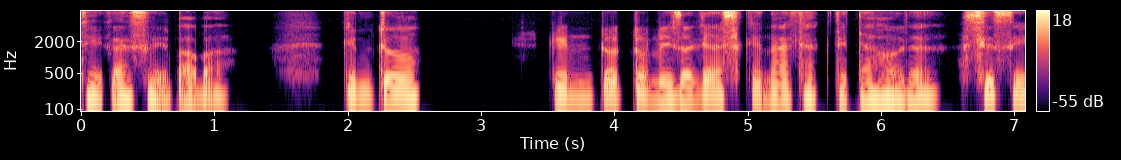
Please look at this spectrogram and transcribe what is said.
ঠিক আছি বাবা। কিন্তু কিন্তু তুমি যদি আজকে না থাকতে তাহলে, সিসি।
